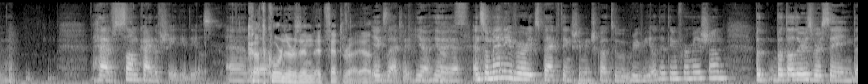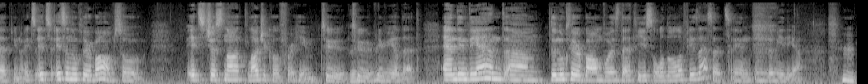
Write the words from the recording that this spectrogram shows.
have some kind of shady deals and cut uh, corners and etc. Yeah, exactly. Yeah, yeah, yes. yeah. And so many were expecting Simicska to reveal that information, but but others were saying that you know it's it's it's a nuclear bomb, so it's just not logical for him to yeah. to reveal that. And in the end, um, the nuclear bomb was that he sold all of his assets in, in the media. Hmm.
